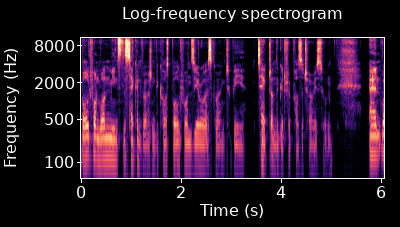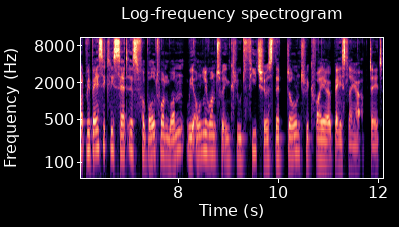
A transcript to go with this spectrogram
Bolt 1.1 means the second version because Bolt 1.0 is going to be tagged on the Git repository soon. And what we basically said is for Bolt 1.1, we only want to include features that don't require a base layer update.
